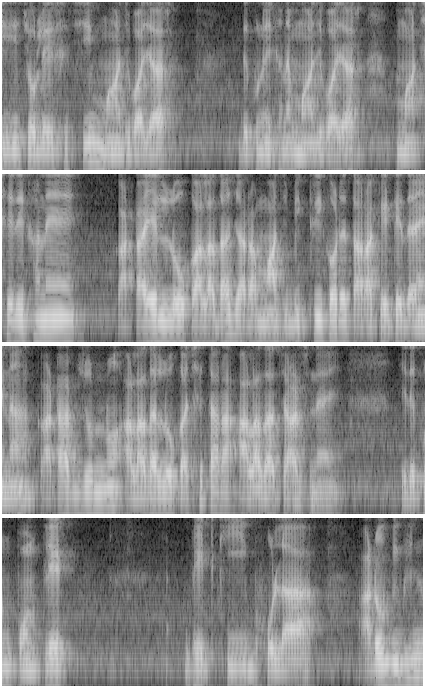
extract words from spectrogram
এই যে চলে এসেছি মাছ বাজার। দেখুন এখানে মাছ বাজার। মাছের এখানে কাটায়ের লোক আলাদা, যারা মাছ বিক্রি করে তারা কেটে দেয় না। কাটার জন্য আলাদা লোক আছে, তারা আলাদা চার্জ নেয়। এই দেখুন পমপ্লেট ভেটকি, ভোলা আরও বিভিন্ন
